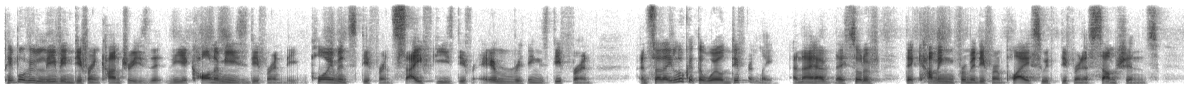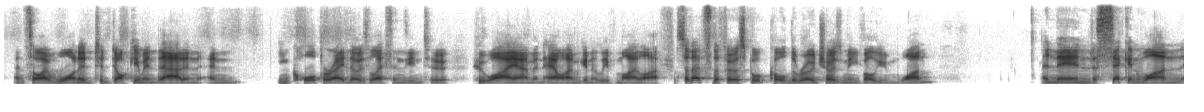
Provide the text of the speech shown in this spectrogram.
people who live in different countries, the, the economy is different, the employment's different, safety is different, everything's different. And so they look at the world differently and they have, they sort of, they're coming from a different place with different assumptions. And so I wanted to document that and, and incorporate those lessons into who I am and how I'm going to live my life. So that's the first book called The Road Chose Me, Volume One. And then the second one,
